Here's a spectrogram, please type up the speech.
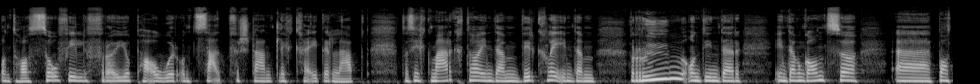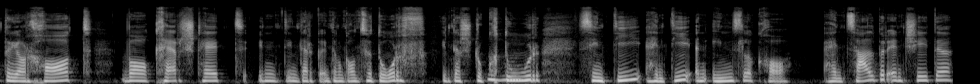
und habe so viel Freude, Power und Selbstverständlichkeit erlebt, dass ich gemerkt habe, in dem wirklich in dem Räum und in der in dem ganzen äh, Patriarchat, wo geherrscht hat in, in, der, in dem ganzen Dorf, in der Struktur, mhm. sind die, haben die eine Insel gehabt, haben selber entschieden,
